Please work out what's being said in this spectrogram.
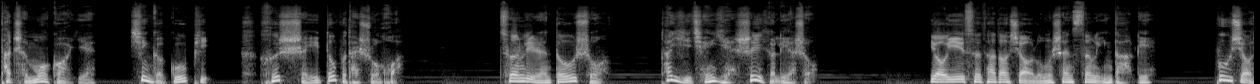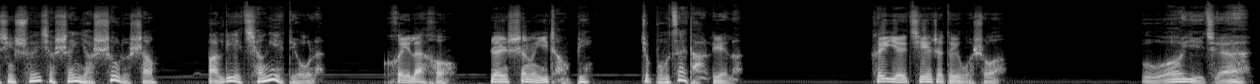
他沉默寡言，性格孤僻，和谁都不太说话。村里人都说，他以前也是一个猎手。有一次，他到小龙山森林打猎，不小心摔下山崖，受了伤，把猎枪也丢了。回来后，人生了一场病，就不再打猎了。黑爷接着对我说。我以前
